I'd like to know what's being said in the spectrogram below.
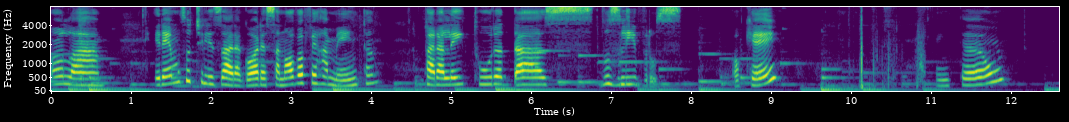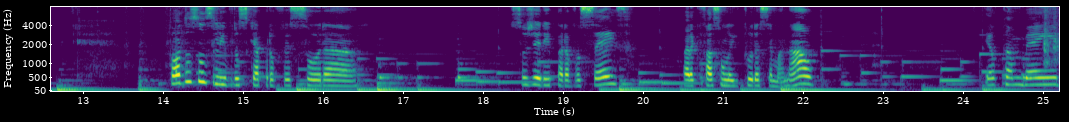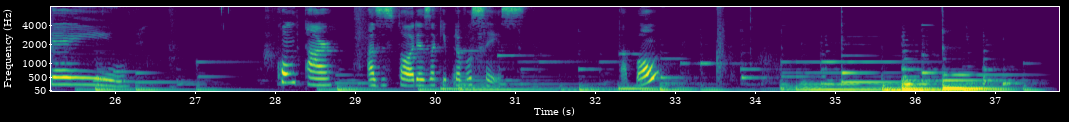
Olá! Iremos utilizar agora essa nova ferramenta para a leitura das, dos livros, ok? Então, todos os livros que a professora sugerir para vocês, para que façam leitura semanal, eu também irei contar as histórias aqui para vocês. Tá bom?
